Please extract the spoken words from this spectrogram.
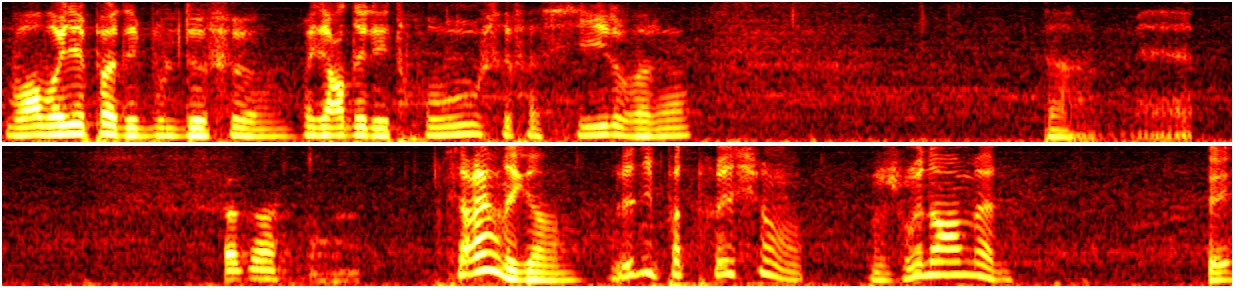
Vous renvoyez pas des boules de feu. hein. Regardez les trous, c'est facile, voilà. Putain. Pas grave. C'est rien les gars, je dis pas de pression. Jouez normal. Oui.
